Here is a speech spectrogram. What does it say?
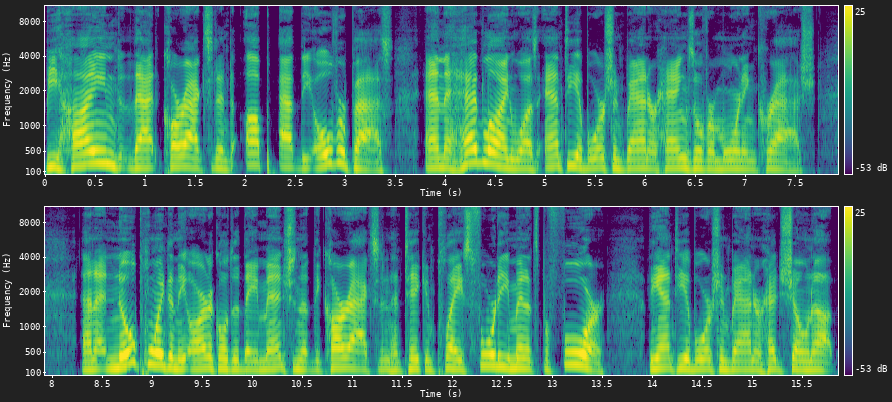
behind that car accident up at the overpass, and the headline was Anti abortion banner hangs over morning crash. And at no point in the article did they mention that the car accident had taken place 40 minutes before the anti-abortion banner had shown up.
